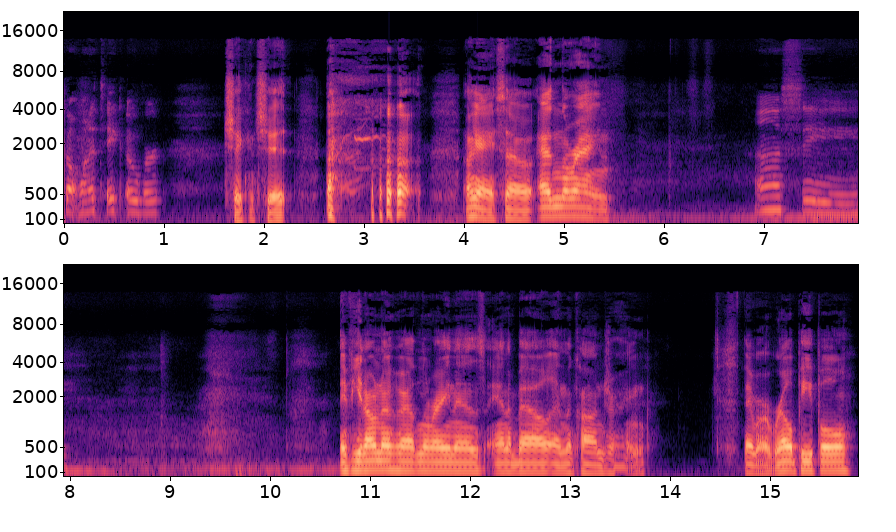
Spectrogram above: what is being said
don't want to take over. chicken shit. okay, so Ed and Lorraine. Let's see. If you don't know who Ed and Lorraine is, Annabelle and The Conjuring. They were real people.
